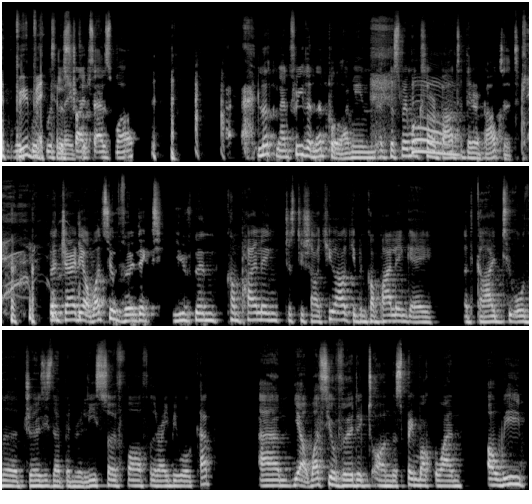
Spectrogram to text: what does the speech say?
with, Boob with- with the stripes as well. Look, man, free the nipple. I mean, if the Springboks are about it, they're about it. but Jared, yeah, what's your verdict? You've been compiling, just to shout you out, you've been compiling a, a guide to all the jerseys that have been released so far for the Rugby World Cup. Um, yeah, what's your verdict on the Springbok one? Are we,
